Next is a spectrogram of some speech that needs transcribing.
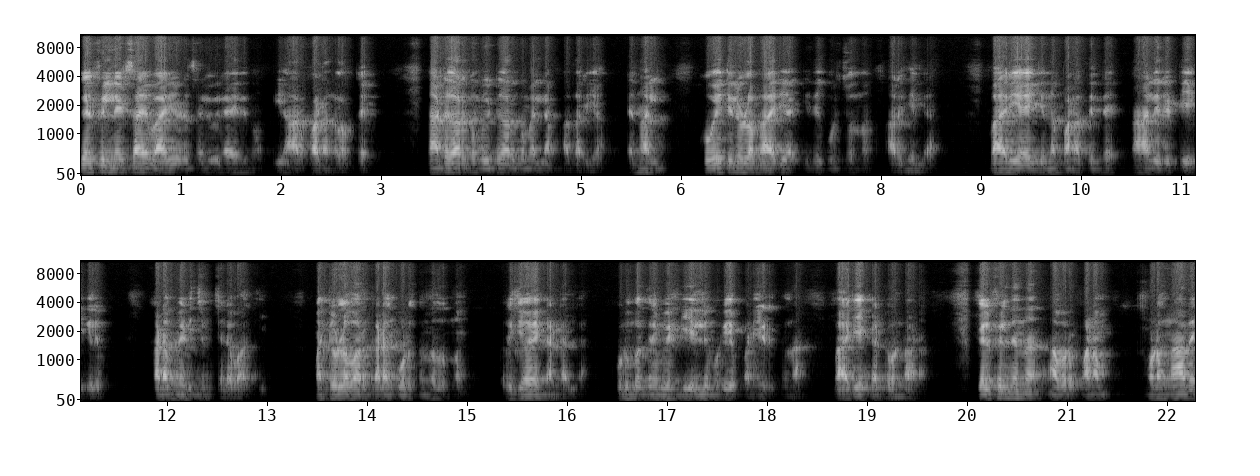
ഗൾഫിൽ നഴ്സായ ഭാര്യയുടെ ചെലവിലായിരുന്നു ഈ ആർഭാടങ്ങളൊക്കെ. നാട്ടുകാർക്കും വീട്ടുകാർക്കും എല്ലാം അതറിയാം. എന്നാൽ കുവൈറ്റിലുള്ള ഭാര്യ ഇതേക്കുറിച്ചൊന്നും അറിഞ്ഞില്ല. ഭാര്യ അയക്കുന്ന പണത്തിന്റെ നാലിരട്ടിയെങ്കിലും കടം മേടിച്ചും ചെലവാക്കി. മറ്റുള്ളവർ കടം കൊടുക്കുന്നതൊന്നും റിജോയെ കണ്ടല്ല. കുടുംബത്തിന് വേണ്ടി എല്ലുമുറിയെ പണിയെടുക്കുന്ന ഭാര്യയെ കണ്ടുകൊണ്ടാണ്. ഗൾഫിൽ നിന്ന് അവർ പണം മുടങ്ങാതെ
